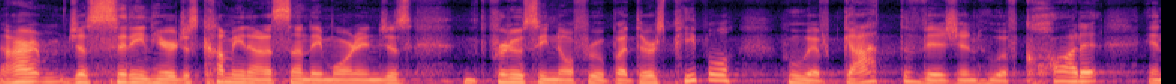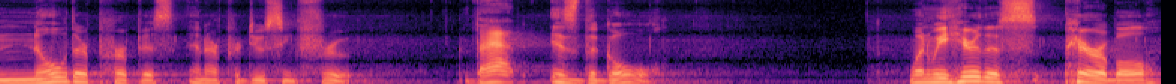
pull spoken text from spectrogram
aren't just sitting here, just coming on a Sunday morning, just producing no fruit, but there's people who have got the vision, who have caught it, and know their purpose and are producing fruit. That is the goal. When we hear this parable,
